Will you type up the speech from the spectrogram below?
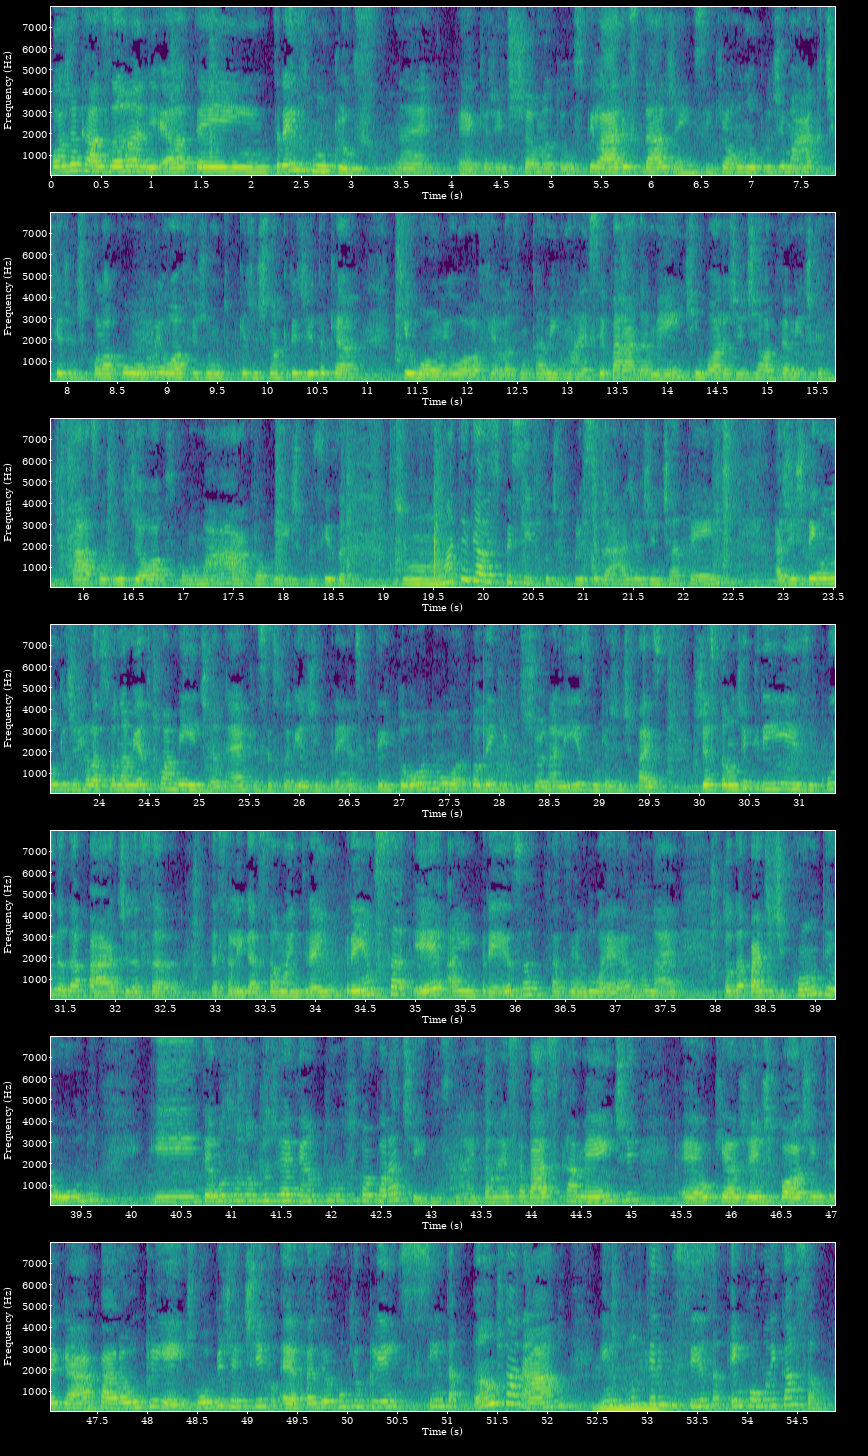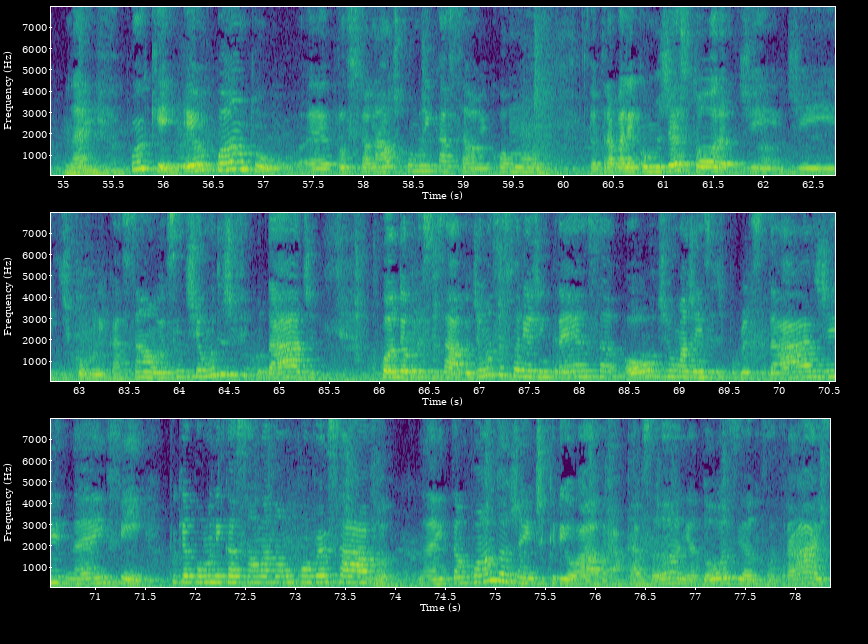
Hoje a Casane, ela tem três núcleos, né? É, que a gente chama dos pilares da agência, que é o núcleo de marketing, que a gente coloca o on e o off junto, porque a gente não acredita que, a, que o on e o off elas não caminham mais separadamente, embora a gente, obviamente, que a gente faça alguns jobs como marca, o cliente precisa de um material específico de publicidade, a gente atende. A gente tem um núcleo de relacionamento com a mídia, né, que é assessoria de imprensa, que tem todo, toda a equipe de jornalismo, que a gente faz gestão de crise, cuida da parte dessa, dessa ligação entre a imprensa e a empresa, fazendo o elo, né, toda a parte de conteúdo. E temos o um núcleo de eventos corporativos, né, então esse é basicamente é o que a gente pode entregar para o cliente. O objetivo é fazer com que o cliente se sinta amparado uhum. em tudo que ele precisa em comunicação. Né? Porque eu, quanto é, profissional de comunicação e como eu trabalhei como gestora de, de, de comunicação, eu sentia muita dificuldade quando eu precisava de uma assessoria de imprensa ou de uma agência de publicidade, né, enfim, porque a comunicação ela não conversava. Né? Então, quando a gente criou a, a há 12 anos atrás,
